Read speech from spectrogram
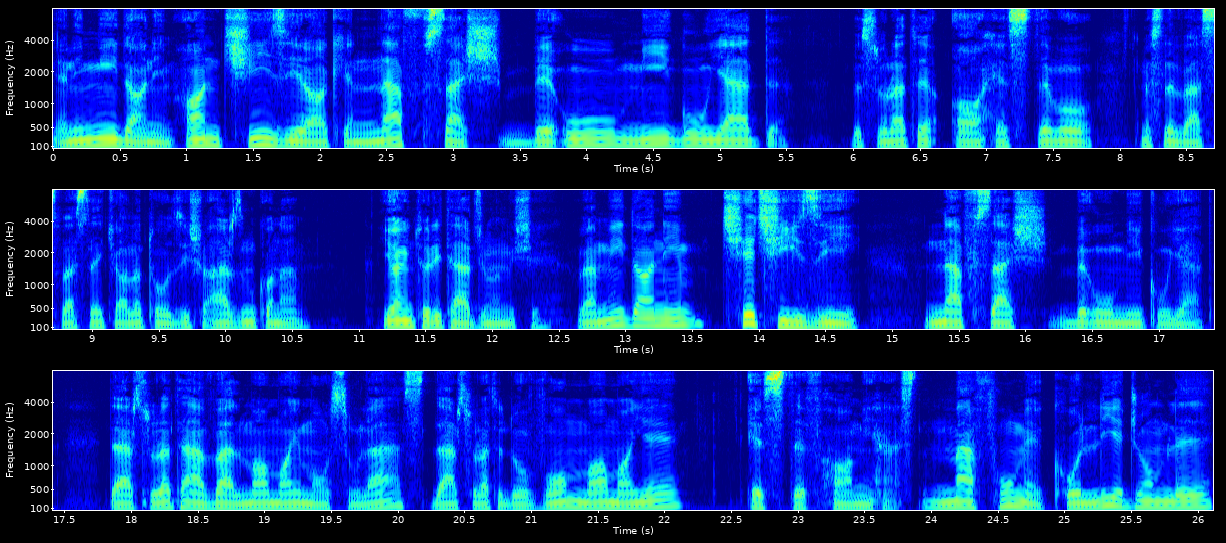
یعنی می‌دانیم آن چیزی را که نفسش به او می‌گوید به صورت آهسته و مثل وسوسه که حالا توضیحش رو عرض می‌کنم. یا اینطوری ترجمه میشه. و می‌دانیم چه چیزی نفسش به او می‌گوید. در صورت اول ما مای موصول است در صورت دوم ما مای استفهامی هست. مفهوم کلی جمله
